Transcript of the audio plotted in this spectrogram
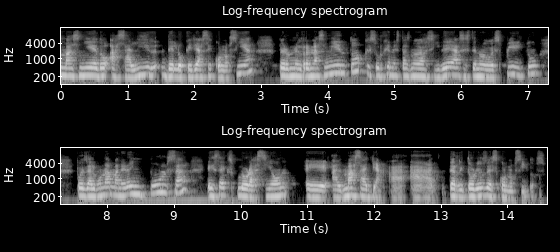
más miedo a salir de lo que ya se conocía, pero en el Renacimiento, que surgen estas nuevas ideas, este nuevo espíritu, pues de alguna manera impulsa esa exploración eh, al más allá, a territorios desconocidos.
